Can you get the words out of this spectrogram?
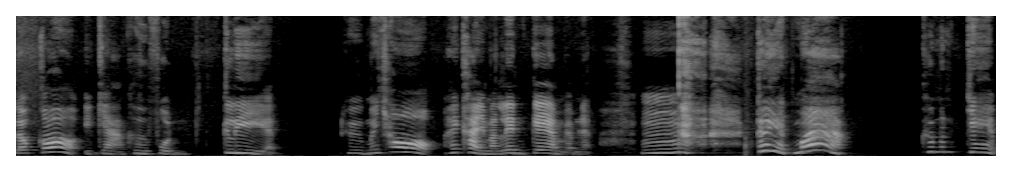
แล้วก็อีกอย่างคือฝนเกลียด คือไม่ชอบให้ใครมาเล่นแก้มแบบเนี้ย อืมเกลียดมาก คือมันเจ็บ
